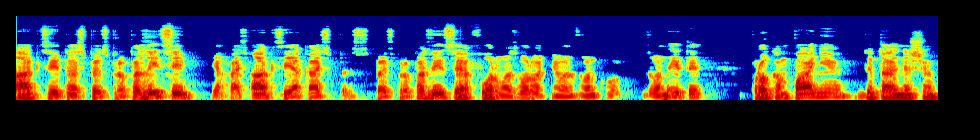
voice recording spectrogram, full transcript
Акції та спецпропозиції. Якась акція, якась спецпропозиція, форма зворотнього дзвонку дзвонити. Про компанію детальніше.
